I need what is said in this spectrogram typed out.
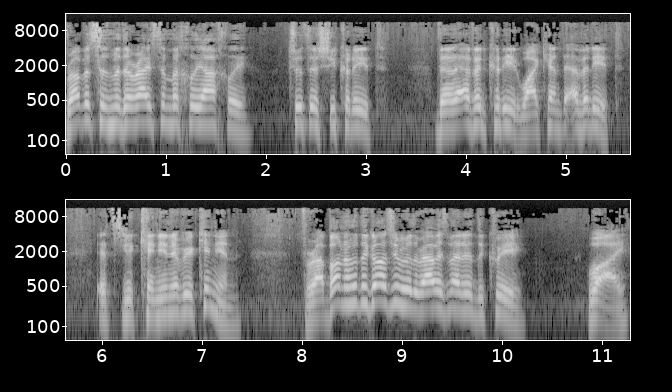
Rava says, Midaraisa mechliachli. Truth is, she could eat. The Eved could eat. Why can't the Eved eat? It's your Kinyan of your Kinyan. For Rabbanu who the rabbis made a decree. Why?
